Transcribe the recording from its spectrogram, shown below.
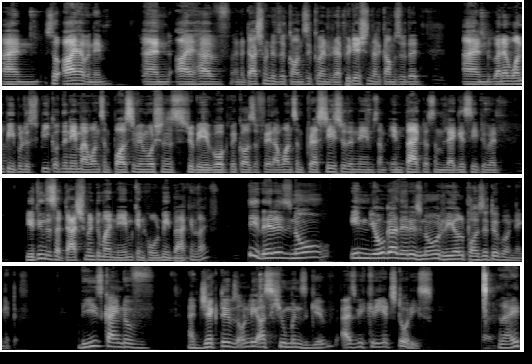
And so, I have a name, and I have an attachment to the consequent reputation that comes with it. And when I want people to speak of the name, I want some positive emotions to be evoked because of it. I want some prestige to the name, some impact or some legacy to it. Do you think this attachment to my name can hold me back in life? See, there is no in yoga, there is no real positive or negative. These kind of adjectives only us humans give as we create stories. Right?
